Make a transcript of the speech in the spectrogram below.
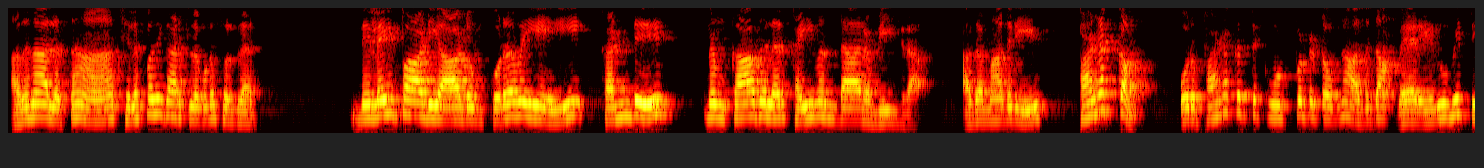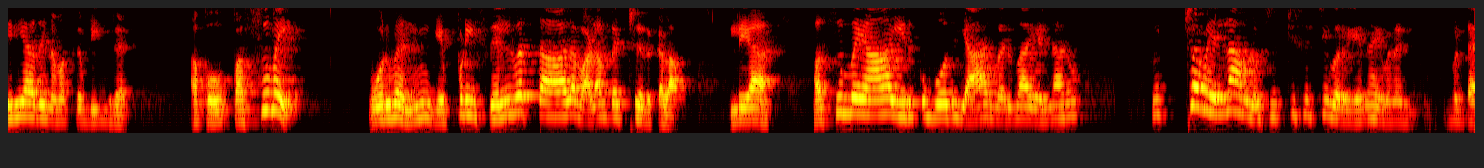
அதனால தான் சிலப்பதிகாரத்துல கூட சொல்றார் நிலைப்பாடி ஆடும் குறவையை கண்டு நம் காதலர் கை வந்தார் அப்படிங்கிறார். அத மாதிரி பழக்கம். ஒரு பழக்கத்துக்கு உட்பட்டுட்டோம்னா அதுதான். வேற எதுவுமே தெரியாது நமக்கு அப்படிங்கிறார். அப்போ பசுமை ஒருவன் எப்படி செல்வத்தால வளம் பெற்று இருக்கலாம் இல்லையா? பசுமையா இருக்கும்போது யார் வருவா எல்லாரும்? சுற்றம் எல்லாம் அவனை சுற்றி சுற்றி வரும். ஏன்னா இவனை இவன்கிட்ட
